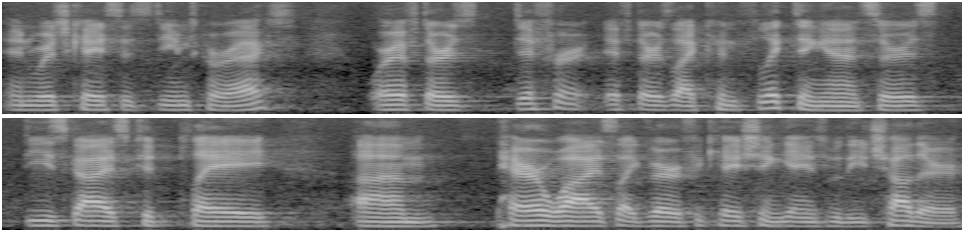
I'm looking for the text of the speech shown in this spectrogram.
in which case it's deemed correct, or if there's different, if there's like conflicting answers, these guys could play um, pairwise like verification games with each other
